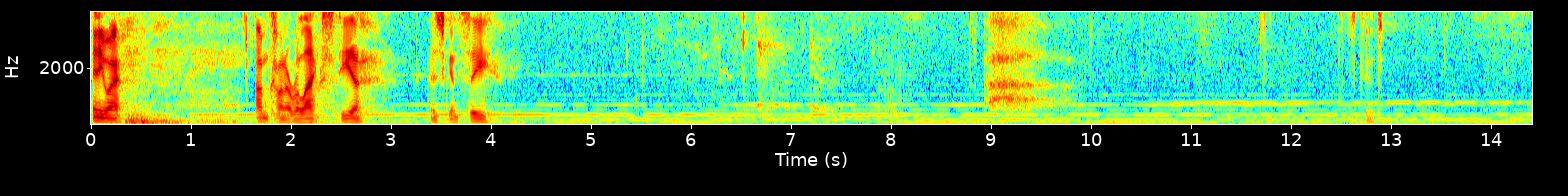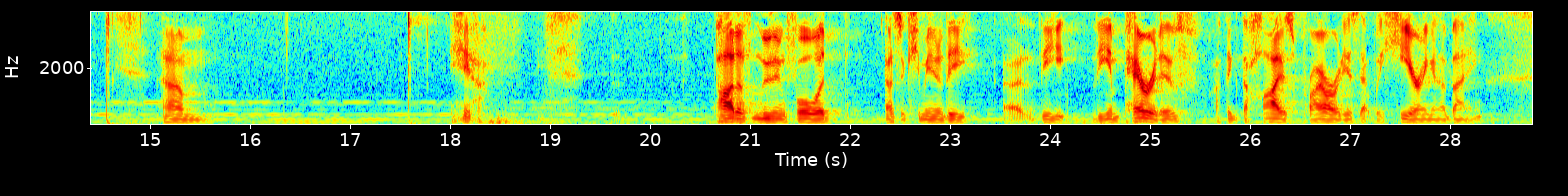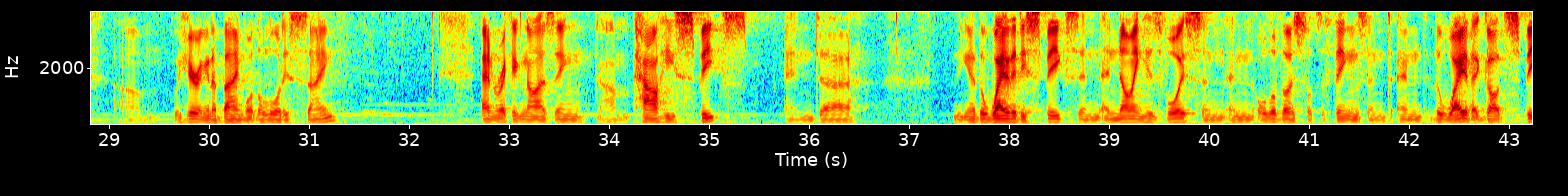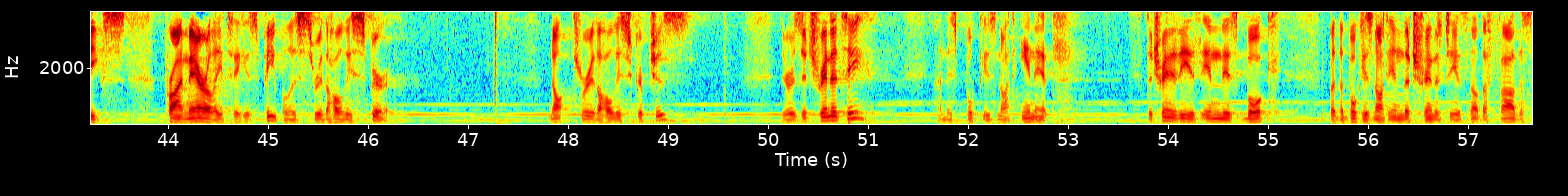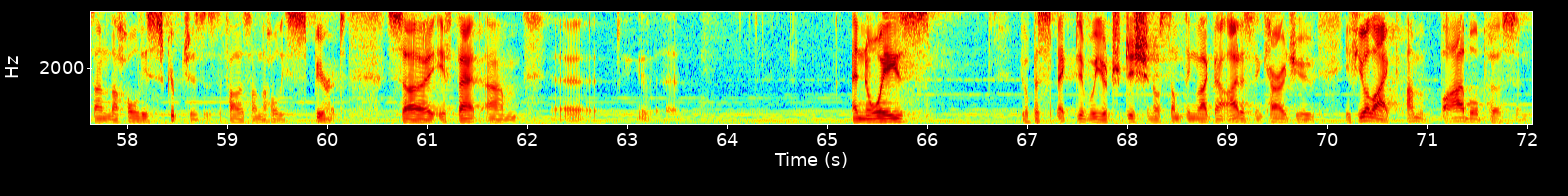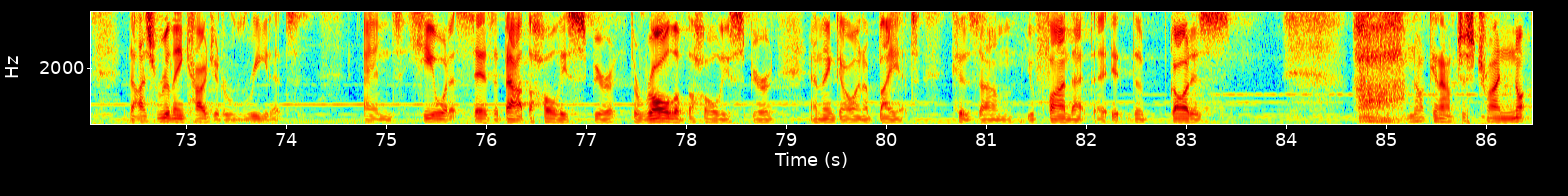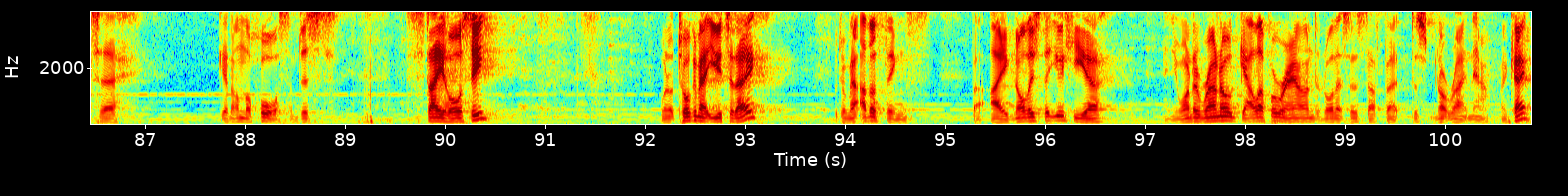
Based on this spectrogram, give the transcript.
Anyway, I'm kind of relaxed here, as you can see. Part of moving forward as a community, uh, the, the imperative, I think the highest priority is that we're hearing and obeying. Um, we're hearing and obeying what the Lord is saying and recognizing um, how He speaks and uh, you know, the way that He speaks and, and knowing His voice and, and all of those sorts of things. And, and the way that God speaks primarily to His people is through the Holy Spirit, not through the Holy Scriptures. There is a Trinity, and this book is not in it. The Trinity is in this book, but the book is not in the Trinity. It's not the Father, Son, and the Holy Scriptures. It's the Father, Son, and the Holy Spirit. So if that um, uh, annoys your perspective or your tradition or something like that, I just encourage you, if you're like, I'm a Bible person, I just really encourage you to read it and hear what it says about the Holy Spirit, the role of the Holy Spirit, and then go and obey it. Because um, you'll find that it, the God is. Oh, I'm not gonna. I'm just trying not to get on the horse. I'm just stay horsey. We're not talking about you today. We're talking about other things. But I acknowledge that you're here and you want to run or gallop around and all that sort of stuff, but just not right now, okay?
